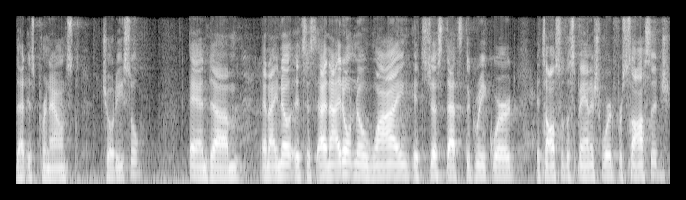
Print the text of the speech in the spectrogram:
that is pronounced chorizo. And, um, and I know it's just, and I don't know why, it's just that's the Greek word. It's also the Spanish word for sausage.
